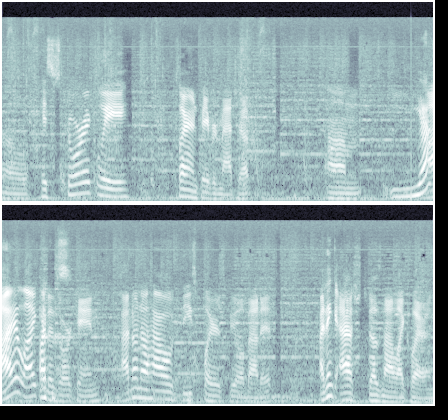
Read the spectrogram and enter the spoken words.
So Historically, Clairen favored matchup. Um, yeah, I like it as can s- Orcane. I don't know how these players feel about it. I think Ash does not like Clairen.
